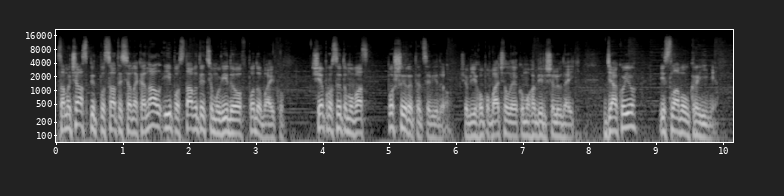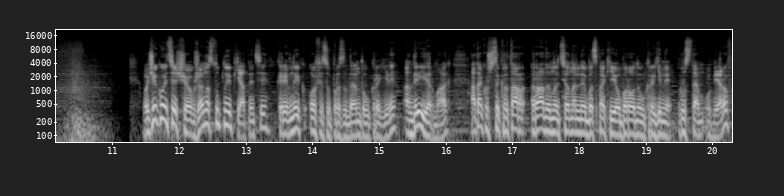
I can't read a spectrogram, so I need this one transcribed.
Саме час підписатися на канал і поставити цьому відео вподобайку. Ще проситиму вас поширити це відео, щоб його побачили якомога більше людей. Дякую і слава Україні! Очікується, що вже наступної п'ятниці керівник Офісу президента України Андрій Єрмак, а також секретар Ради національної безпеки і оборони України Рустем Умєров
